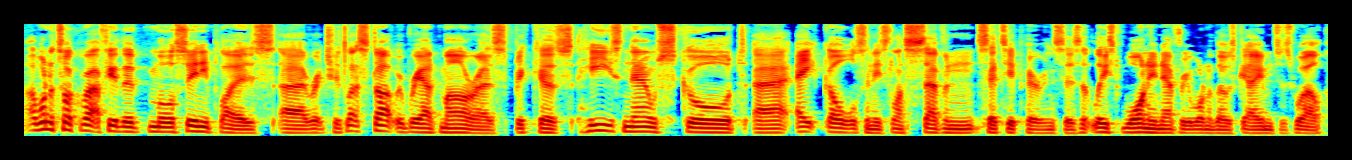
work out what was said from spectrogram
I want to talk about a few of the more senior players, uh, Richard. Let's start with Riyad Mahrez because he's now scored uh, eight goals in his last seven City appearances, at least one in every one of those games as well.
